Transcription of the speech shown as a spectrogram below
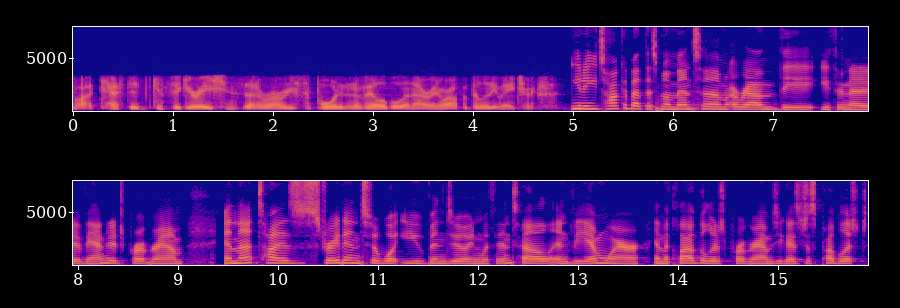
uh, tested configurations that are already supported and available in our interoperability matrix. You know, you talk about this momentum around the Ethernet Advantage program, and that ties straight into what you've been doing with Intel and VMware and the Cloud Builders programs. You guys just published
